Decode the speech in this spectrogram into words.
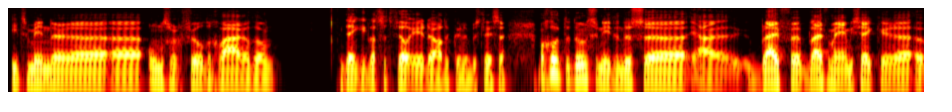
iets minder onzorgvuldig waren, dan denk ik dat ze het veel eerder hadden kunnen beslissen. Maar goed, dat doen ze niet. En dus uh, ja, blijf, blijf Miami zeker, uh,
